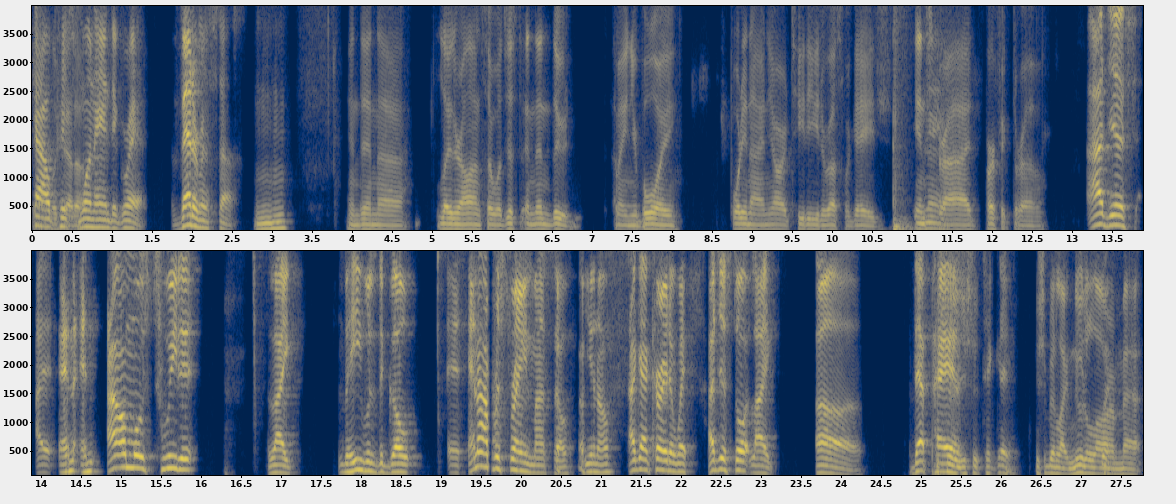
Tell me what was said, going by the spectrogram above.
Yeah, Kyle look Pitts one-handed grab. Veteran stuff. hmm And then uh later on, so we'll just and then dude, I mean your boy, 49 yard TD to Russell Gage in Man. stride, perfect throw. I just I and and I almost tweeted like he was the goat, and, and I restrained myself. You know, I got carried away. I just thought like uh that should- you pass should- to get You should have been like noodle arm Matt.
